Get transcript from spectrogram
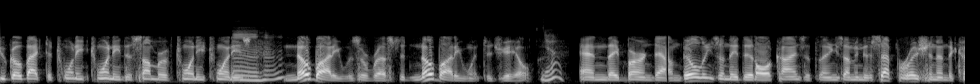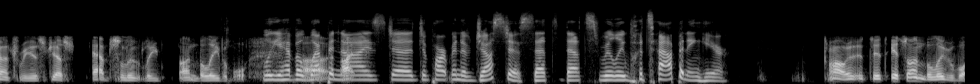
you go back to 2020, the summer of 2020, nobody was arrested, nobody went to jail, Yeah. and they burned down buildings and they did all kinds of things. I mean, the separation in the country is just absolutely unbelievable. Well, you have a Uh, I- weaponized uh, Department of Justice. That's that's really what's happening here. Oh, it, it, it's unbelievable.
